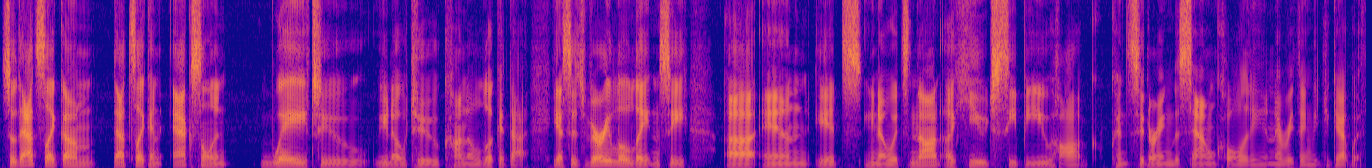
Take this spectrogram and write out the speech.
So that's like um that's like an excellent way to, you know, to kind of look at that. Yes, it's very low latency. Uh, and it's you know it's not a huge CPU hog considering the sound quality and everything that you get with.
